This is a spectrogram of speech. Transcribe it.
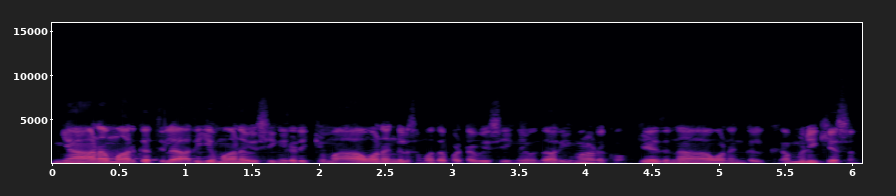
ஞான மார்க்கத்தில் அதிகமான விஷயங்கள் கிடைக்கும். ஆவணங்கள் சம்மந்தப்பட்ட விஷயங்கள் வந்து அதிகமாக நடக்கும். ஏதுன்னா ஆவணங்கள் கம்யூனிகேஷன்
